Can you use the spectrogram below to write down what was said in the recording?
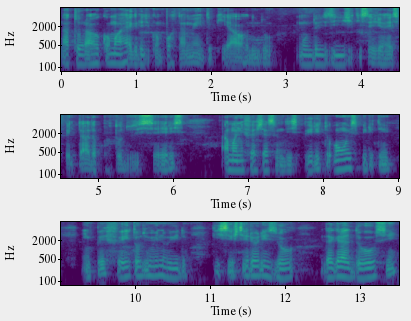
natural como a regra de comportamento que a ordem do mundo exige que seja respeitada por todos os seres, a manifestação de espírito ou um espírito imperfeito ou diminuído que se exteriorizou, degradou-se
